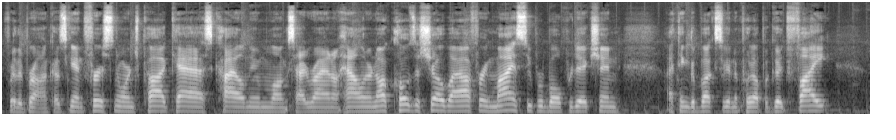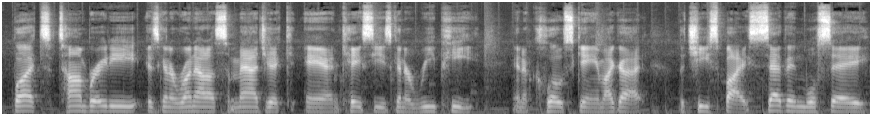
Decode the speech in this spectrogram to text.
for the Broncos. Again, First and Orange podcast, Kyle Newman alongside Ryan O'Halloran. I'll close the show by offering my Super Bowl prediction. I think the Bucks are going to put up a good fight but Tom Brady is going to run out of some magic, and KC is going to repeat in a close game. I got the Chiefs by seven. We'll say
